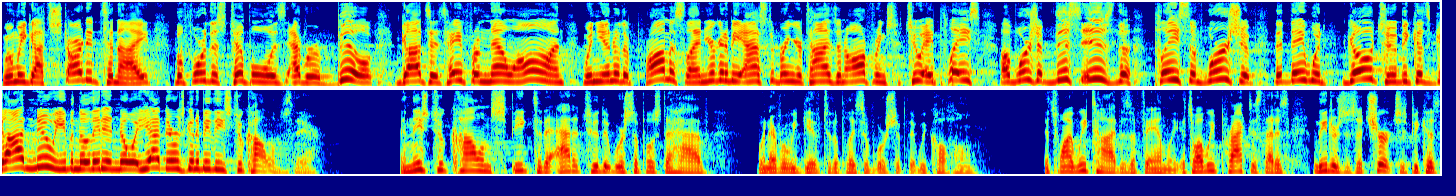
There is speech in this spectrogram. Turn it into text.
when we got started tonight, before this temple was ever built, God says, Hey, from now on, when you enter the promised land, you're going to be asked to bring your tithes and offerings to a place of worship. This is the place of worship that they would go to because God knew, even though they didn't know it yet, there was going to be these two columns there. And these two columns speak to the attitude that we're supposed to have whenever we give to the place of worship that we call home. It's why we tithe as a family. It's why we practice that as leaders as a church, is because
